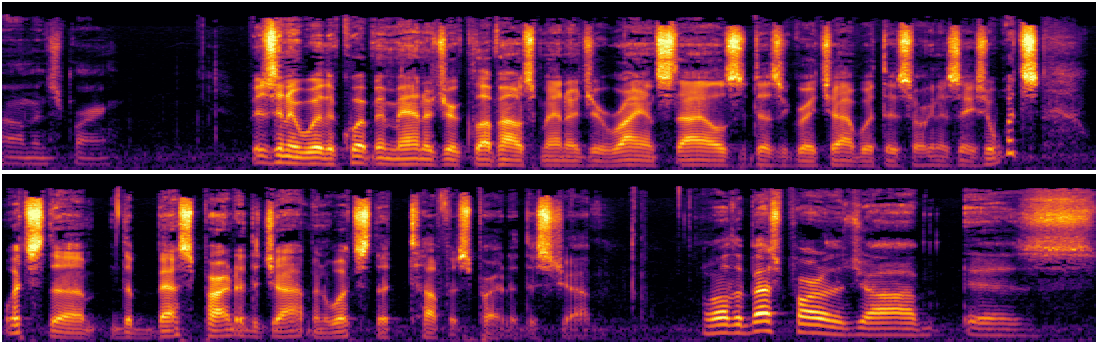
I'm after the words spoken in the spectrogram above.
um, in spring. Visiting with equipment manager, clubhouse manager Ryan Stiles does a great job with this organization. What's what's the the best part of the job, and what's the toughest part of this job? Well, the best part of the job is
